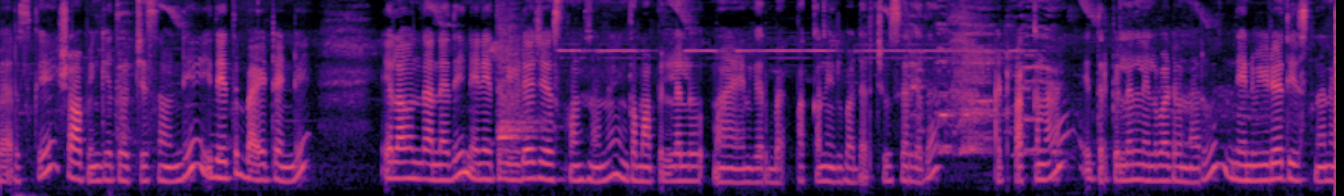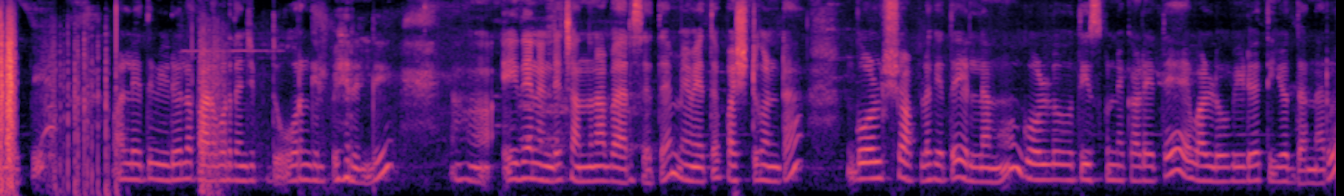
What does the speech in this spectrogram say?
బ్యారస్కి షాపింగ్కి అయితే వచ్చేసామండి. ఇదైతే బయట అండి ఎలా ఉందన్నది నేనైతే వీడియో చేసుకుంటున్నాను. ఇంకా మా పిల్లలు మా ఆయన గారు పక్కన నిలబడ్డారు. చూశారు కదా? అటు పక్కన ఇద్దరు పిల్లలు నిలబడి ఉన్నారు. నేను వీడియో తీస్తున్నాను చెప్పి. వాళ్ళైతే వీడియోలో పడకూడదని చెప్పి దూరం వెళ్ళిపోయారండి. ఇదేనండి చందన బ్యారస్ అయితే. మేమైతే ఫస్ట్ గంట గోల్డ్ షాప్లోకి అయితే వెళ్ళాము. గోల్డ్ తీసుకునే కాడైతే వాళ్ళు వీడియో తీయొద్దు అన్నారు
